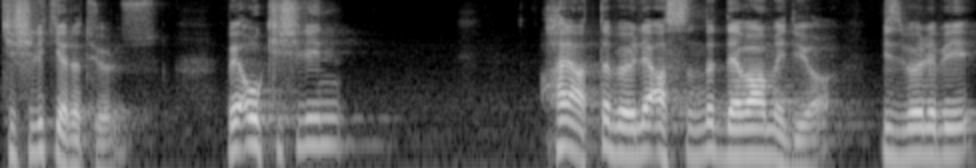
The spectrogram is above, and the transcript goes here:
kişilik yaratıyoruz. Ve o kişiliğin hayatta böyle aslında devam ediyor. Biz böyle bir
